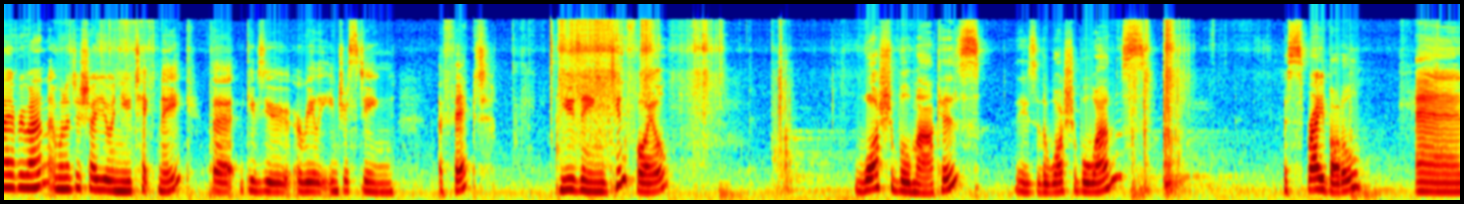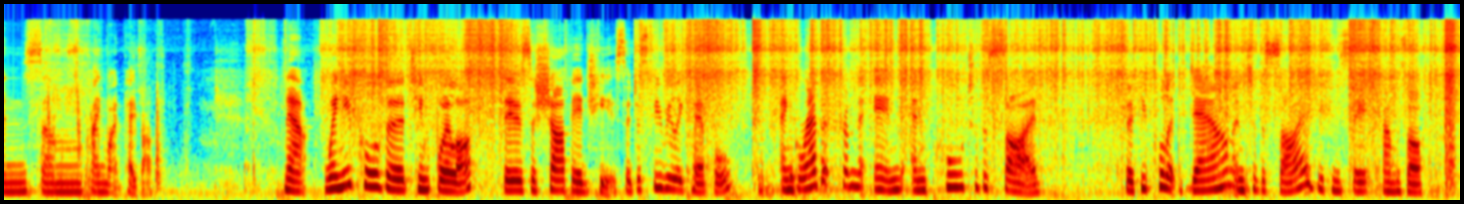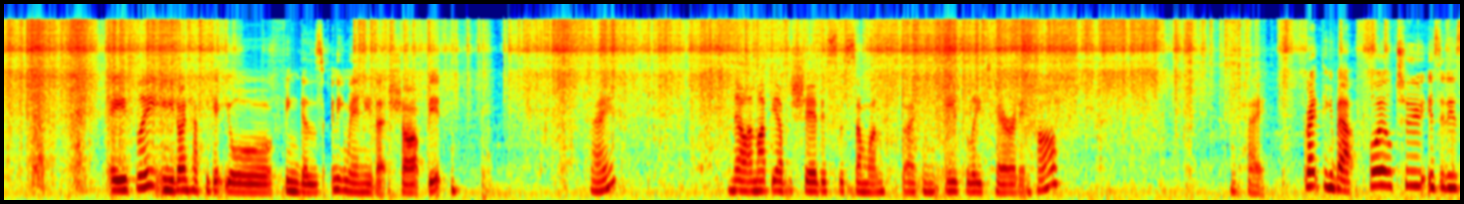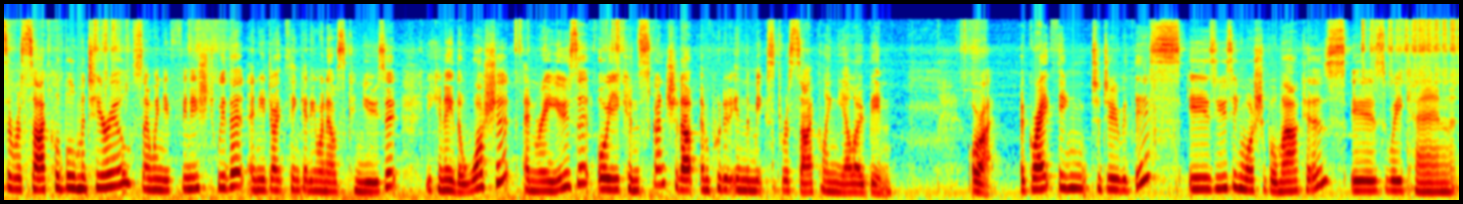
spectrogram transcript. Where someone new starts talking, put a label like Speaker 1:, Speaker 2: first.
Speaker 1: Hi everyone, I wanted to show you a new technique that gives you a really interesting effect using tin foil, washable markers, these are the washable ones, a spray bottle and some plain white paper. Now, when you pull the tin foil off, there's a sharp edge here, so just be really careful and grab it from the end and pull to the side. So if you pull it down and to the side, you can see it comes off easily and you don't have to get your fingers anywhere near that sharp bit. Okay. Now I might be able to share this with someone so I can easily tear it in half. Okay. Great thing about foil too is it is a recyclable material. So when you're finished with it and you don't think anyone else can use it, you can either wash it and reuse it or you can scrunch it up and put it in the mixed recycling yellow bin. All right. A great thing to do with this is using washable markers is we can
